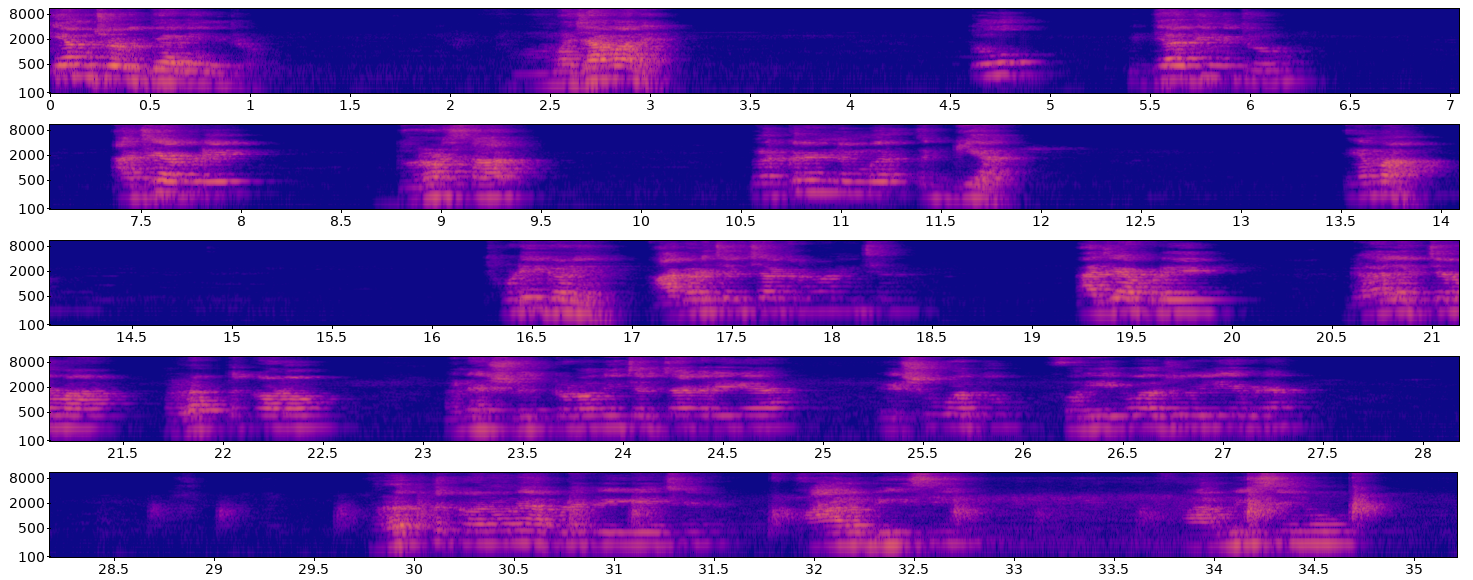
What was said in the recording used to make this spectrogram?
કેમ છો વિદ્યાર્થી મિત્રો? મજામાં ને? તો વિદ્યાર્થી મિત્રો, આજે આપણે ધોરણ સાત, પ્રકરણ નંબર અગિયાર, એમાં થોડી ઘણી આગળ ચર્ચા કરવાની છે. આજે આપણે ગયા લેક્ચરમાં રક્તકણો અને શ્વેતકણોની ચર્ચા કરી ગયા. એ શું હતું? ફરી એકવાર જોઈ લઈએ બેટા રક્તકણોને આપણે કહીએ છીએ આરબીસી. આરબીસી નું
